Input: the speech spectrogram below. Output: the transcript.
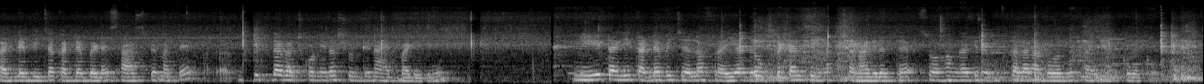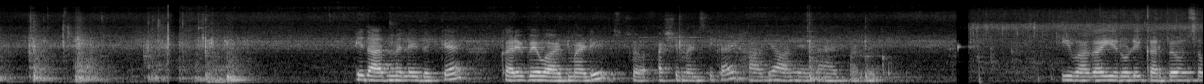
ಕಡಲೆ ಬೀಜ ಕಡಲೆಬೇಳೆ, ಸಾಸಿವೆ ಮತ್ತು ಚಿಕ್ಕದಾಗಿ ಹಚ್ಕೊಂಡಿರೋ ಶುಂಠಿನ ಆ್ಯಡ್ ಮಾಡಿದ್ದೀನಿ. ನೀಟಾಗಿ ಕಡಲೆ ಬೀಜ ಎಲ್ಲ ಫ್ರೈ ಆದರೆ ಉಪ್ಪಿಟ್ಟಲ್ಲಿ ತಿನ್ನೋಕ್ಕೆ ಚೆನ್ನಾಗಿರುತ್ತೆ. ಸೊ ಹಾಗಾಗಿ ರೆಡ್ ಕಲರ್ ಆಗೋವರೆಗೂ ಫ್ರೈ ಮಾಡ್ಕೋಬೇಕು. ಇದಾದಮೇಲೆ ಇದಕ್ಕೆ ಕರಿಬೇವು ಆ್ಯಡ್ ಮಾಡಿ ಸೊ ಹಸಿಮೆಣ್ಸಿಕಾಯಿ ಹಾಗೆ ಆನಿಯನ್ನ ಆ್ಯಡ್ ಮಾಡಬೇಕು. ಇವಾಗ ಈರುಳ್ಳಿ ಕರಿಬೇವು ಒಂದು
